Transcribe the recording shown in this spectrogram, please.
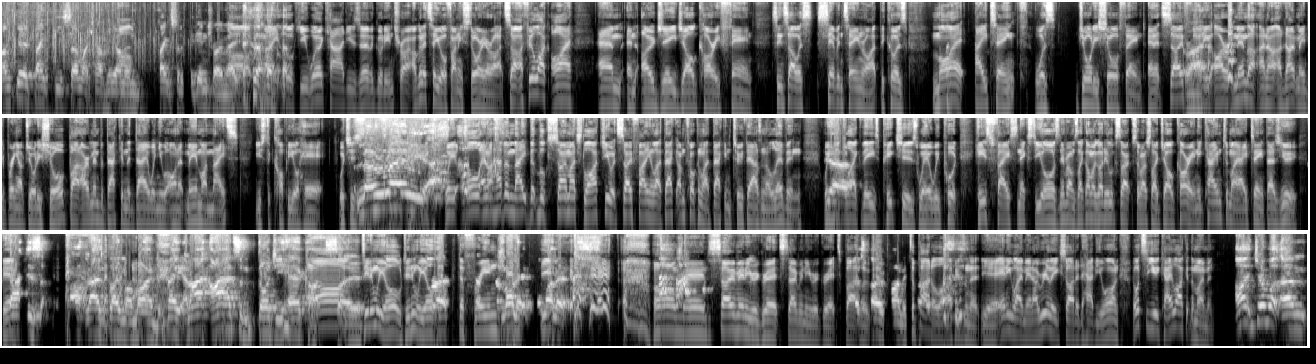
I'm good. Thank you so much for having me on, Oh. and thanks for the big intro, mate. Oh, mate, look, you work hard, you deserve a good intro. I've got to tell you a funny story, all right? So I feel like I am an OG Joel Corry fan since I was 17, right? Because my 18th was Geordie Shore themed. And it's so funny. Right. I remember, and I I don't mean to bring up Geordie Shore, but I remember back in the day when you were on it, me and my mates used to copy your hair. Which is no way. we all and I have a mate that looks so much like you. It's so funny. Like back, I'm talking like back in 2011, we had like these pictures where we put his face next to yours, and everyone was like, "Oh my god, he looks like so much like Joel Corry." And he came to my 18th as you. Yeah. That is oh, that has blown my mind, mate. And I, I had some dodgy haircuts, Oh, so didn't we all? Didn't we all? Right. the fringe. the mullet, the mullet. oh man, so many regrets, so many regrets. But That's look, so funny. it's a part of life, isn't it? Yeah. Anyway, man, I'm really excited to have you on. What's the UK like at the moment? Uh, do you know what? Um,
